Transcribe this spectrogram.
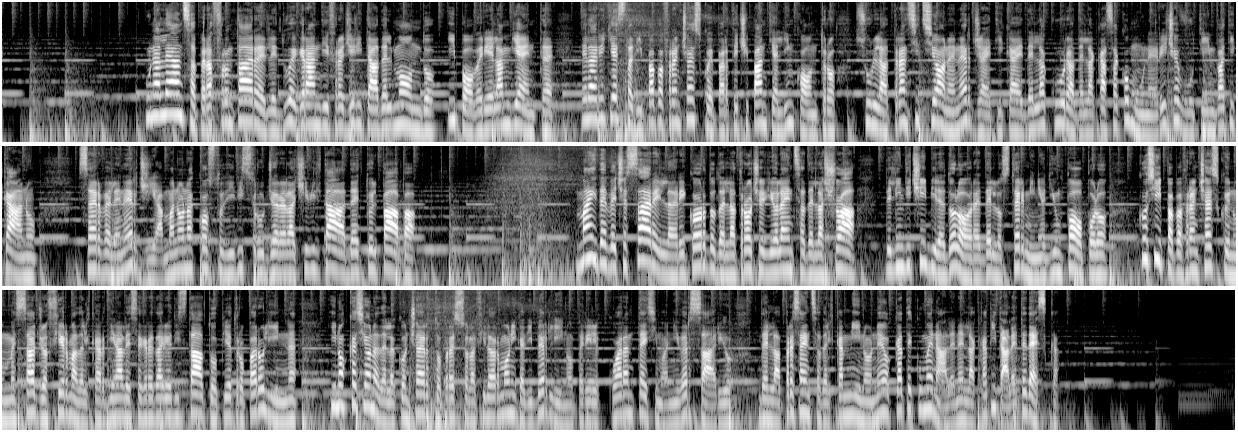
Un'alleanza per affrontare le due grandi fragilità del mondo, i poveri e l'ambiente, e la richiesta di Papa Francesco ai partecipanti all'incontro sulla transizione energetica e della cura della casa comune ricevuti in Vaticano. Serve l'energia, ma non a costo di distruggere la civiltà, ha detto il Papa. Mai deve cessare il ricordo dell'atroce violenza della Shoah, dell'indicibile dolore dello sterminio di un popolo. Così Papa Francesco in un messaggio a firma del cardinale segretario di Stato Pietro Parolin in occasione del concerto presso la Filarmonica di Berlino per il quarantesimo anniversario della presenza del cammino neocatecumenale nella capitale tedesca.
